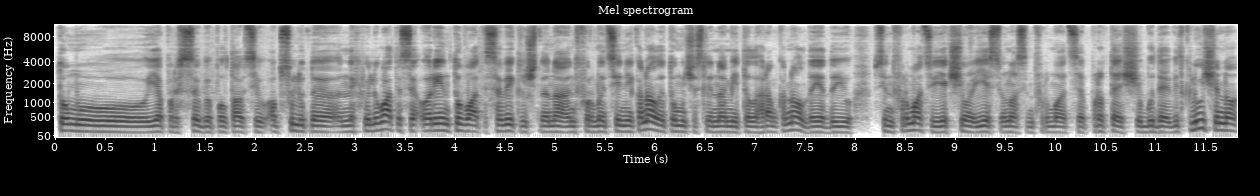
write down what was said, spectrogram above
Тому я просив би полтавців абсолютно не хвилюватися, орієнтуватися виключно на інформаційні канали, в тому числі на мій телеграм-канал, де я даю всю інформацію. Якщо є у нас інформація про те, що буде відключено.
